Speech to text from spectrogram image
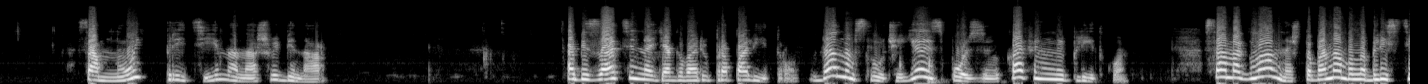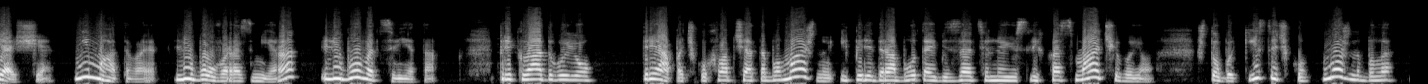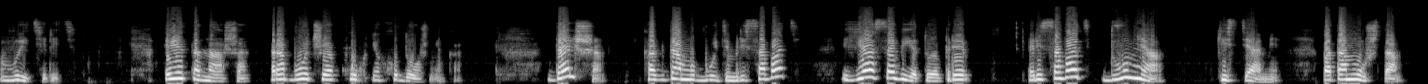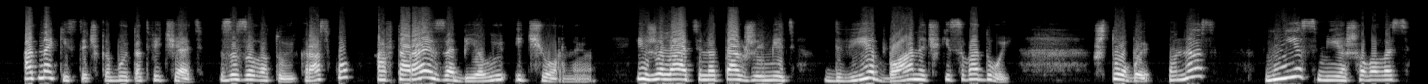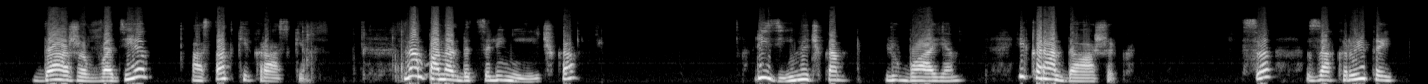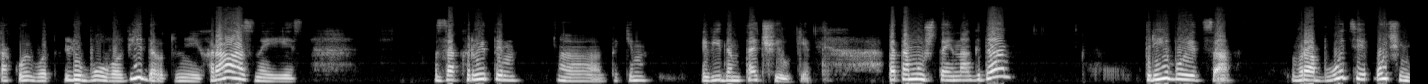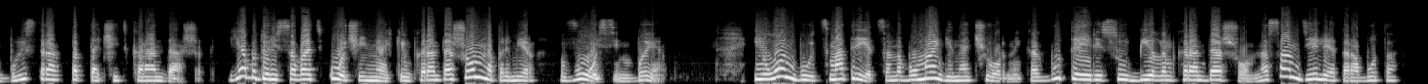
со мной прийти на наш вебинар. Обязательно я говорю про палитру. В данном случае я использую кафельную плитку. Самое главное, чтобы она была блестящая, не матовая, любого размера любого цвета. Прикладываю тряпочку хлопчатобумажную и перед работой обязательно ее слегка смачиваю, чтобы кисточку можно было вытереть. Это наша рабочая кухня художника. Дальше, когда мы будем рисовать, я советую рисовать двумя кистями, потому что одна кисточка будет отвечать за золотую краску, а вторая за белую и черную. И желательно также иметь две баночки с водой, чтобы у нас не смешивалось даже в воде остатки краски. Нам понадобится линеечка, резиночка любая и карандашик с закрытой такой вот любого вида, вот у меня их разные есть, закрытым э, таким видом точилки. Потому что иногда требуется в работе очень быстро подточить карандашик. Я буду рисовать очень мягким карандашом, например, 8B. И он будет смотреться на бумаге на черной, как будто я рисую белым карандашом. На самом деле это работа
